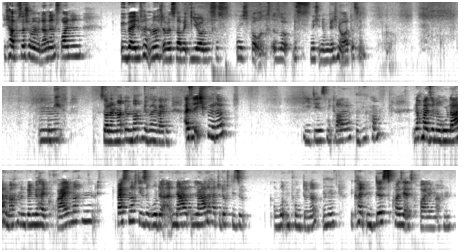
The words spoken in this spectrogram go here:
Ich habe zwar schon mal mit anderen Freundinnen über Elefanten gemacht, aber das war bei ihr und das ist nicht bei uns. Also, das ist nicht in dem gleichen Ort, deswegen. Mhm. Okay. So, dann ma machen wir mal weiter. Also ich würde, die Idee ist mir gerade Mhm. gekommen, nochmal so eine Roulade machen und wenn wir halt Korallen machen, weißt du noch, diese rote Lade hatte doch diese roten Punkte, ne? Mhm. Wir könnten das quasi als Korallen machen.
